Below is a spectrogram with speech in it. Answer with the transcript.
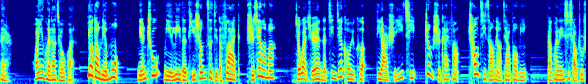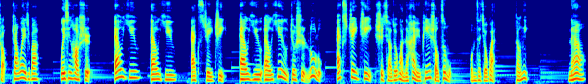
there，欢迎回到酒馆。又到年末，年初你立的提升自己的 flag 实现了吗？酒馆学院的进阶口语课第二十一期正式开放，超级早鸟价报名，赶快联系小助手占位置吧。微信号是 l u l u x j g l u l u 就是露露，x j g 是小酒馆的汉语拼音首字母。我们在酒馆等你。Now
